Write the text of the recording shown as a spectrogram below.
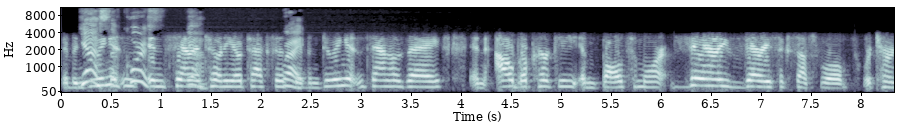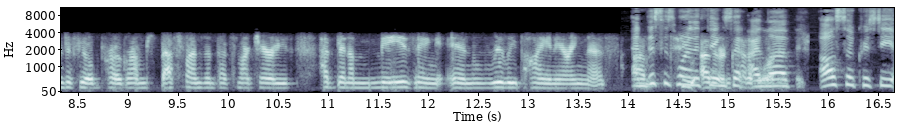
They've been Yes, doing it in, in San Yeah. Antonio, Texas. Right. They've been doing it in San Jose, in Albuquerque, in Baltimore. Very very successful return to field programs. Best Friends and PetSmart charities have been amazing in really pioneering this. And um, this is one of the things that I love. Also, Christi,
